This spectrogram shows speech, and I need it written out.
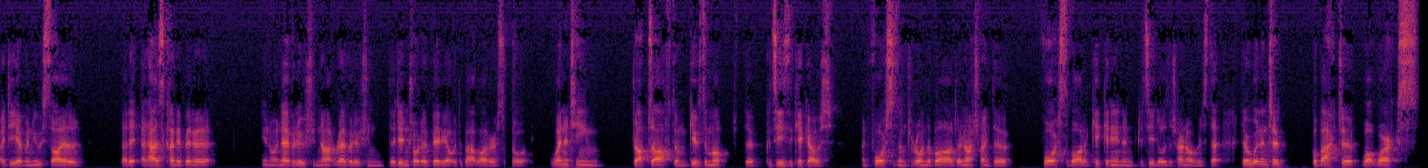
idea of a new style, that it, it, has kind of been a you know an evolution, not revolution. They didn't throw their baby out with the bathwater. So when a team drops off them, gives them up, the, concedes the kick out, and forces them to run the ball, they're not trying to force the ball and kick it in and concede loads of turnovers. That they're willing to go back to what works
